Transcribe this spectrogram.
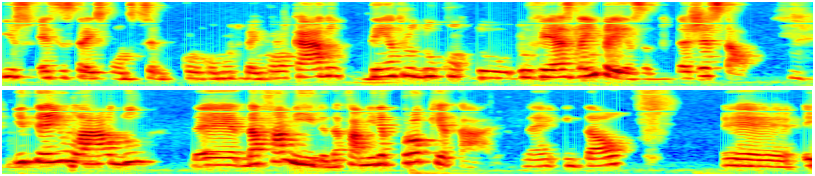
isso, esses três pontos que você colocou muito bem colocado, dentro do, do, do viés da empresa, da gestão. Uhum. E tem o lado é, da família, da família proprietária. Né? Então, é, é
